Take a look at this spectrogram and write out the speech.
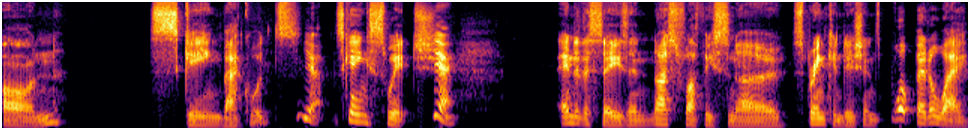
on skiing backwards, Yeah. skiing switch. Yeah. End of the season, nice fluffy snow, spring conditions. What better way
